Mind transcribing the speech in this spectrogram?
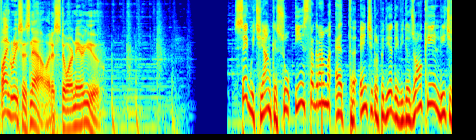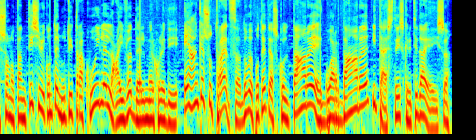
Find Reese's now at a store near you. Seguici anche su Instagram at Enciclopedia dei Videogiochi, lì ci sono tantissimi contenuti tra cui le live del mercoledì e anche su Threads dove potete ascoltare e guardare i testi scritti da Ace.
